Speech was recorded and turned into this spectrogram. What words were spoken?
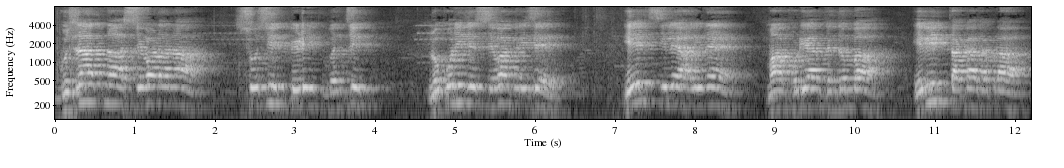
ગુજરાતના શેવાડાના શોષિત, પીડિત, વંચિત લોકોની જે સેવા કરી છે, એ જ શિલે હાલીને માં ખોડિયાર જગદંબા એવી જ તાકાત આપણા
